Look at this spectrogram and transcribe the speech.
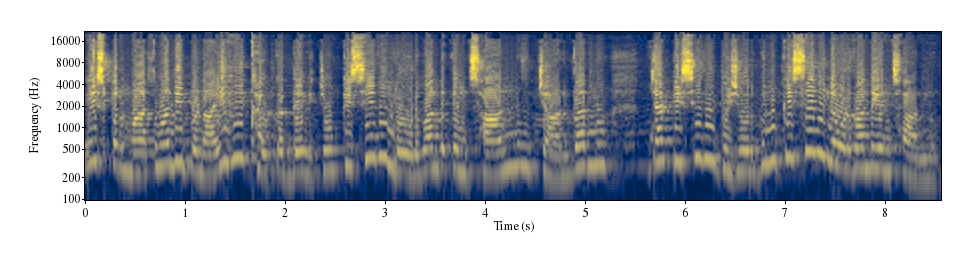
ਇਸ ਪਰਮਾਤਮਾ ਦੀ ਬਣਾਈ ਹੋਈ ਖਲਕਤ ਦੇ ਵਿੱਚੋਂ ਕਿਸੇ ਵੀ ਲੋੜਵੰਦ ਇਨਸਾਨ ਨੂੰ, ਜਾਨਵਰ ਨੂੰ, ਜਾਂ ਕਿਸੇ ਵੀ ਬਜ਼ੁਰਗ ਨੂੰ, ਕਿਸੇ ਵੀ ਲੋੜਵੰਦ ਇਨਸਾਨ ਨੂੰ,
